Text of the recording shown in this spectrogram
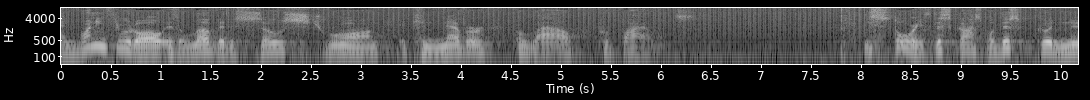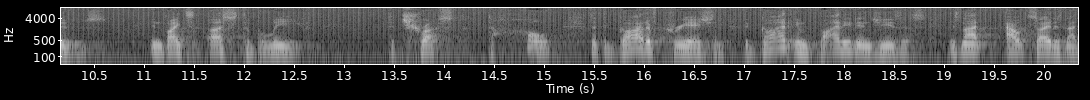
And running through it all is a love that is so strong it can never allow for violence. These stories, this gospel, this good news invites us to believe, to trust, to hope that the God of creation, the God embodied in Jesus, is not outside, is not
